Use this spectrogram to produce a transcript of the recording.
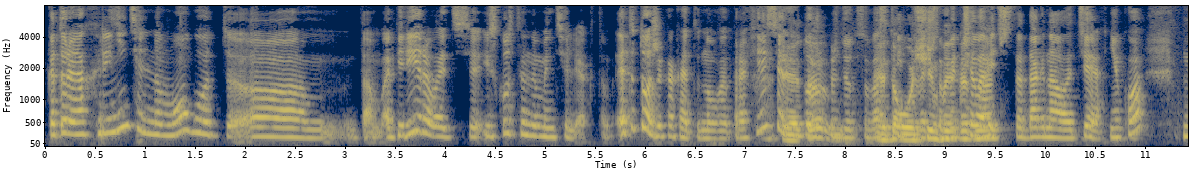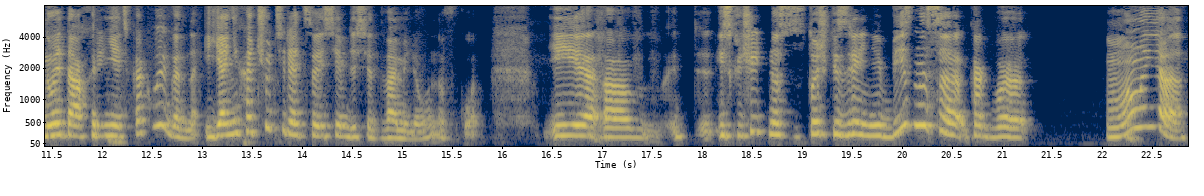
которые охренительно могут э, там, оперировать искусственным интеллектом. Это тоже какая-то новая профессия, это, это тоже придется воспитывать, это очень чтобы выгодно. человечество догнало технику. Но это охренеть как выгодно. И я не хочу терять свои 72 миллиона в год. И э, исключительно с точки зрения бизнеса, как бы, мало я.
